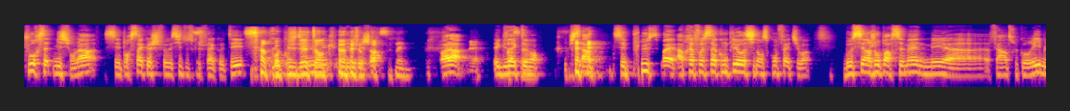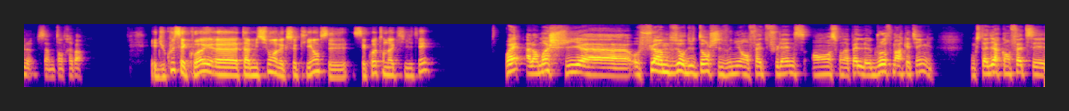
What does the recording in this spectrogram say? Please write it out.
pour cette mission-là, c'est pour ça que je fais aussi tout ce que je fais à côté. Ça prend plus de temps que jour par semaine. Voilà, exactement. Puis c'est plus. Ouais, après, il faut s'accomplir aussi dans ce qu'on fait, tu vois. Bosser un jour par semaine, mais euh, faire un truc horrible, ça ne me tenterait pas. Et du coup, c'est quoi ta mission avec ce client? C'est quoi ton activité? Ouais, alors moi je suis euh, au fur et à mesure du temps, je suis devenu en fait freelance en ce qu'on appelle le growth marketing. Donc c'est-à-dire qu'en fait c'est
